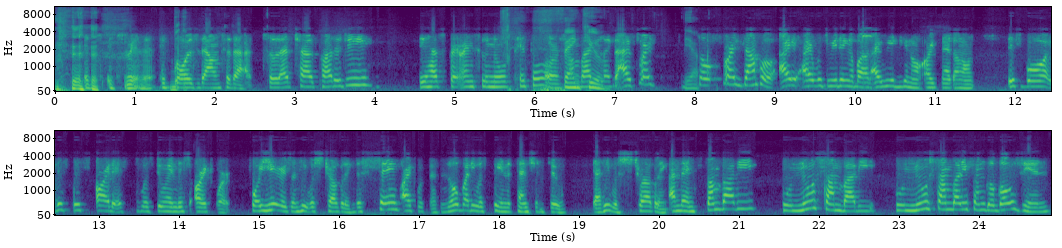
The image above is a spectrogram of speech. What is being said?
it's, it's really it boils down to that. So that child prodigy, he has parents who know people or Thank somebody you. like that. I first, Yeah. So for example, I I was reading about I read you know ArtNet on um, this boy this this artist was doing this artwork for years and he was struggling. The same artwork that nobody was paying attention to, that he was struggling. And then somebody who knew somebody who knew somebody from Gagosian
